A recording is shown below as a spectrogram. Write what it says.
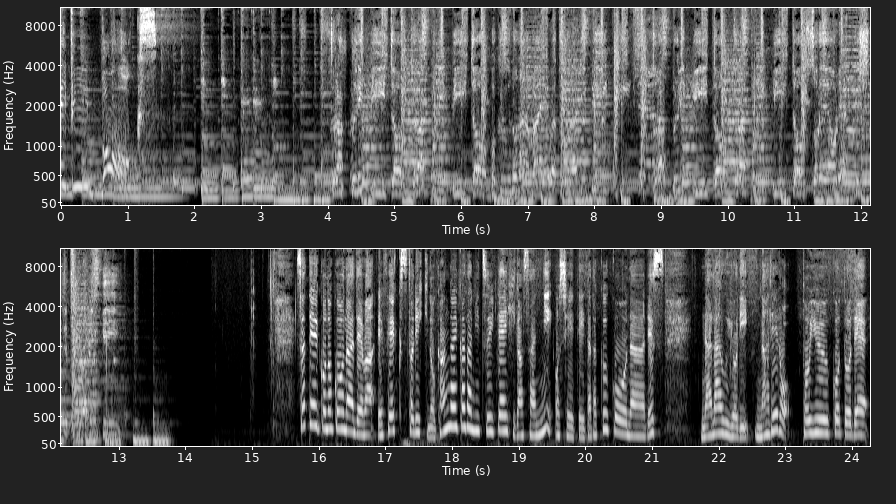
リピーボックストラップリピートトラップリピート僕の名前はトラリピトラップリピートトラップリピートそれを略してトラリピさて、このコーナーでは FX 取引の考え方について比嘉さんに教えていただくコーナーです。習うより慣れろということで、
